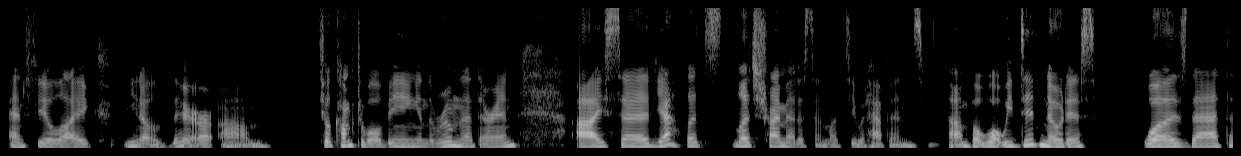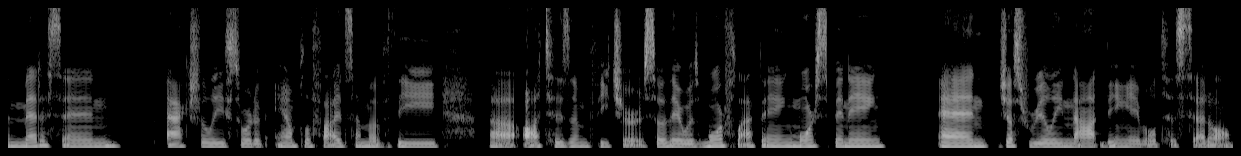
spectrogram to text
and feel like, you know, they're, um, feel comfortable being in the room that they're in i said yeah let's let's try medicine let's see what happens um, but what we did notice was that the medicine actually sort of amplified some of the uh, autism features so there was more flapping more spinning and just really not being able to settle.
